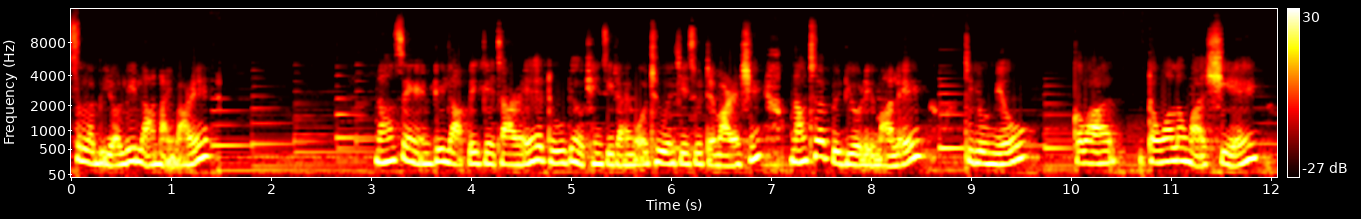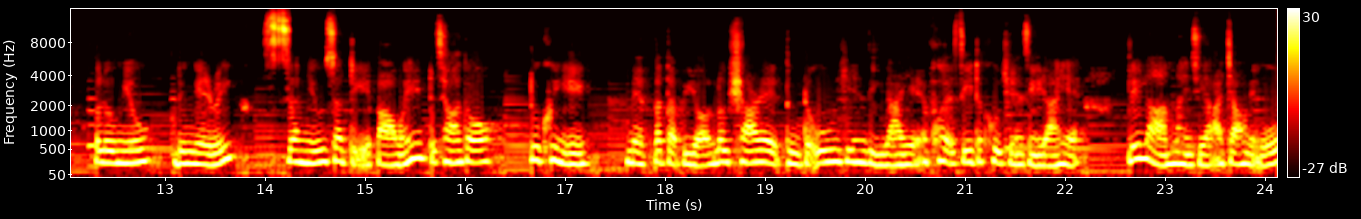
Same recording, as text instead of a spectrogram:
ဆက်လက်ပြီးတော့လေ့လာနိုင်ပါတယ်။နောက်ဆက်လေ့လာပေးခဲ့ကြတဲ့ဒုတိယချင်းစီတိုင်းကိုအထူးပဲကျေးဇူးတင်ပါတယ်ရှင်။နောက်ထပ်ဗီဒီယိုတွေမှာလည်းဒီလိုမျိုးကဘာ တဝန်းလုံးမှာရှိတဲ့ဘလိုမျိုးလူငယ်တွေဇက်မျိုးဇက်တွေအပါအဝင်တခြားသောဒုက္ခရေးနဲ့ပတ်သက်ပြီးတော့လှုပ်ရှားတဲ့သူတဦးချင်းစီတိုင်းရဲ့အဖွဲ့အစည်းတစ်ခုချင်းစီတိုင်းရဲ့လေ့လာနိုင်စရာအကြောင်းတွေကို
